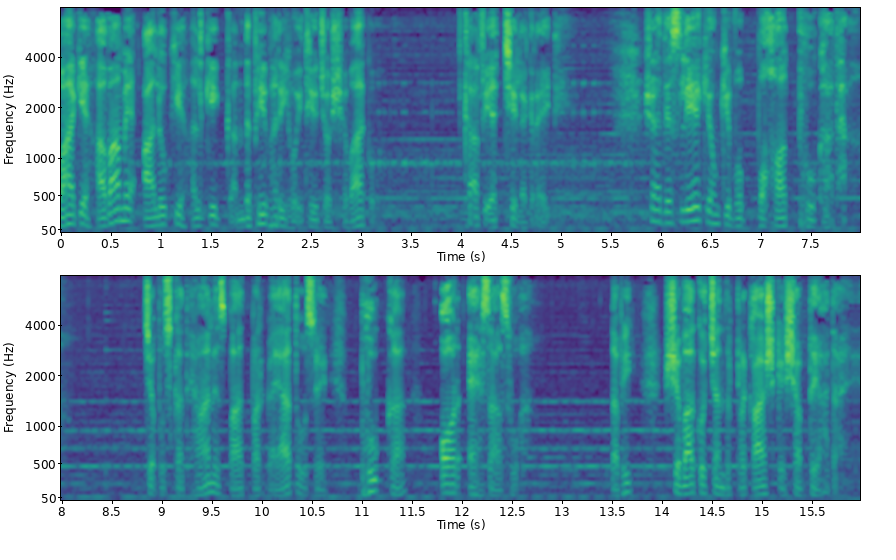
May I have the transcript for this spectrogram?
वहाँ की हवा में आलू की हल्की गंध भी भरी हुई थी जो शिवा को। काफ़ी अच्छी लग रही थी। शायद इसलिए क्योंकि वो बहुत भूखा था। जब उसका ध्यान इस बात पर गया तो उसे भूख का और एहसास हुआ। तभी शिवा को चंद्र प्रकाश के शब्द याद आए।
